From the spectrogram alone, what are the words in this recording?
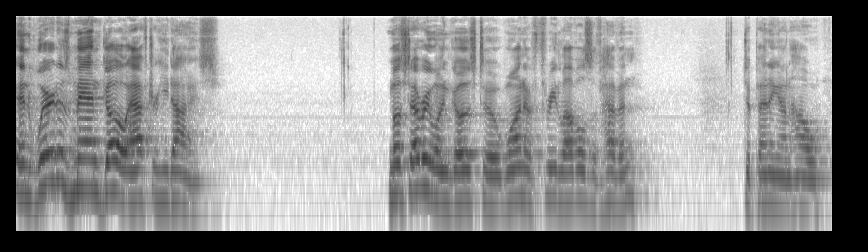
And where does man go after he dies? Most everyone goes to one of three levels of heaven depending on how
